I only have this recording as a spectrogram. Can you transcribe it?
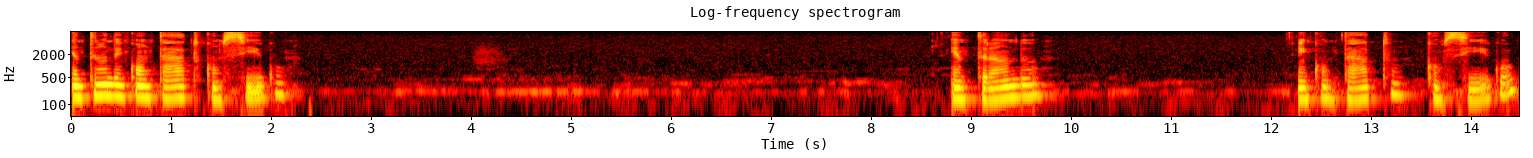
entrando em contato consigo. Entrando em contato consigo,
